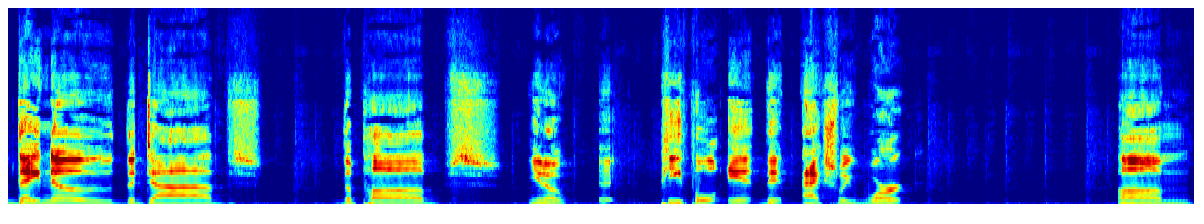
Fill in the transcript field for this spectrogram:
They know the dives, the pubs. You know, people in, that actually work, um,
